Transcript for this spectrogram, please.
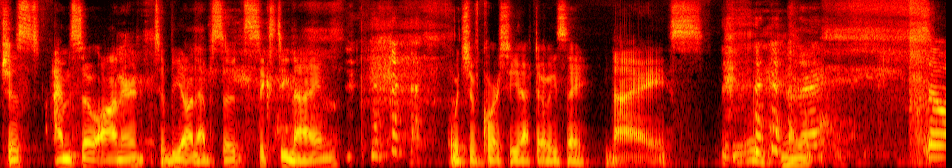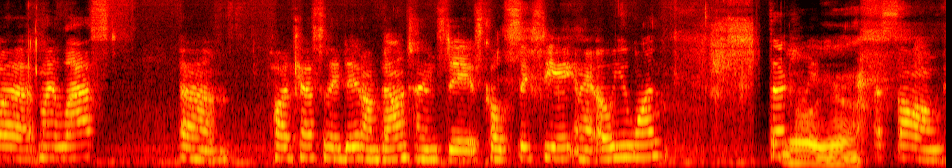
just, I'm so honored to be on episode 69, which of course you have to always say, nice. So, uh, my last um, podcast that I did on Valentine's Day is called 68 and I Owe You One. It's actually Oh, yeah. a song.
